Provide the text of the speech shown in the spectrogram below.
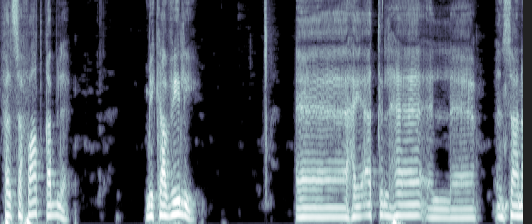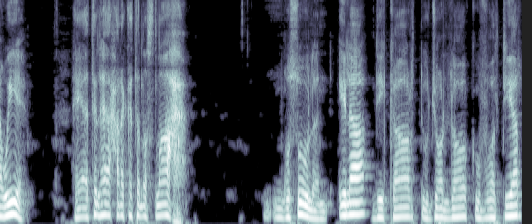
فلسفات قبله. ميكافيلي آه، هيأت لها الإنسانوية هيأت لها حركة الإصلاح وصولا إلى ديكارت وجون لوك وفولتير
